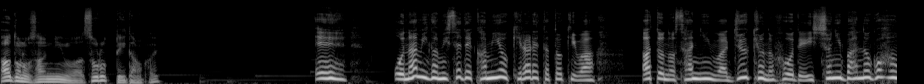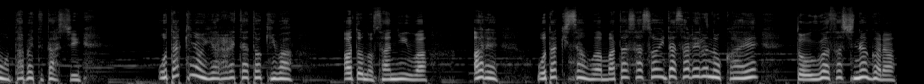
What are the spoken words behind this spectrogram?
後の3人は揃っていたのかい？ええおなみが店で髪を切られた時は後の3人は住居の方で一緒に晩のご飯を食べてたしおたきのやられた時は後の3人はあれおたきさんはまた誘い出されるのかえ？と噂しながら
